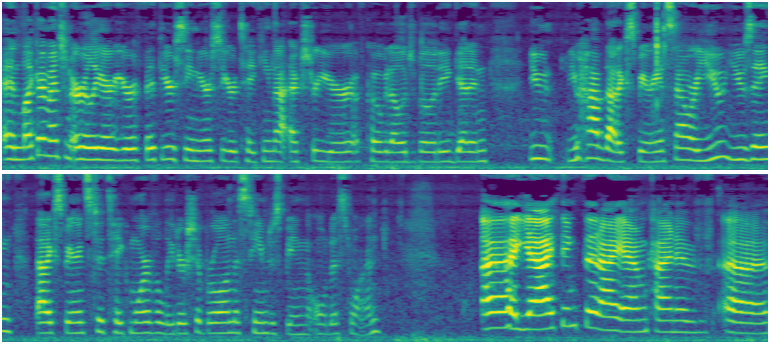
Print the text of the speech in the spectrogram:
and like I mentioned earlier, you're a fifth year senior, so you're taking that extra year of COVID eligibility, getting you you have that experience now. Are you using that experience to take more of a leadership role in this team, just being the oldest one? Uh, yeah, I think that I am kind of uh,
